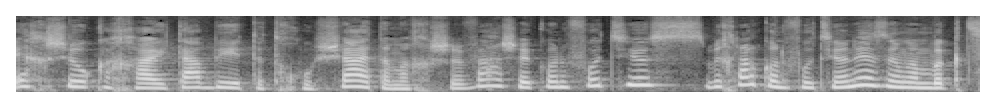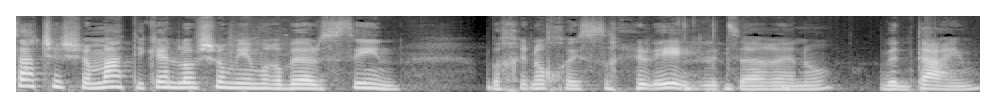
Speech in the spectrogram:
ואיכשהו ככה הייתה בי את התחושה, את המחשבה שקונפוציוס, בכלל קונפוציוניזם, גם בקצת ששמעתי, כן, לא שומעים הרבה על סין בחינוך הישראלי, לצערנו, בינתיים,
